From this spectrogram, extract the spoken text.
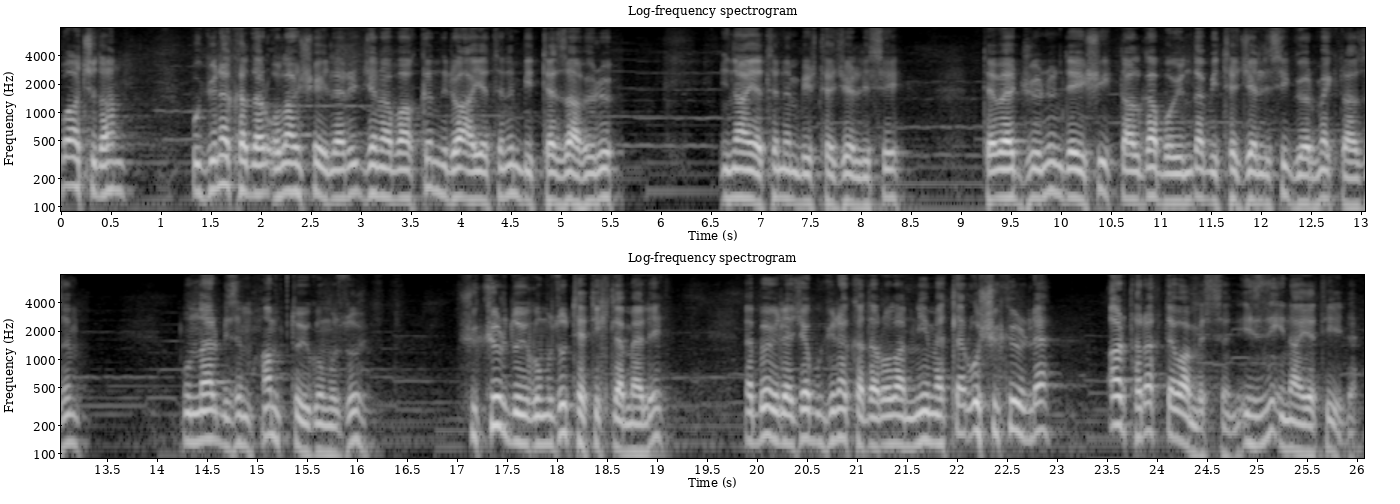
Bu açıdan bugüne kadar olan şeyleri Cenab-ı Hakk'ın riayetinin bir tezahürü, inayetinin bir tecellisi, teveccühünün değişik dalga boyunda bir tecellisi görmek lazım. Bunlar bizim hamd duygumuzu, şükür duygumuzu tetiklemeli ve böylece bugüne kadar olan nimetler o şükürle artarak devam etsin, izni inayetiyle.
